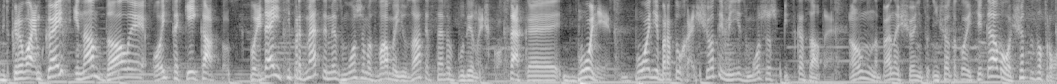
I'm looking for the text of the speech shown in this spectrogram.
відкриваємо кейс, і нам дали ось такий кактус. По ідеї, ці предмети ми зможемо з вами юзати в себе в будиночку. Так, е, Боні, Боні, братуха, що ти мені зможеш підсказати? Ну, напевно, що ні, нічого такого цікавого. Що це за трол?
